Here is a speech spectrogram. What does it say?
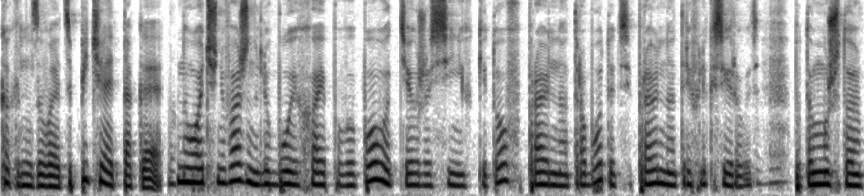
как это называется, печать такая. Ну, очень важно любой хайповый повод тех же синих китов правильно отработать и правильно отрефлексировать. Mm-hmm. Потому что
